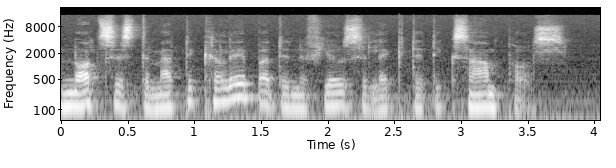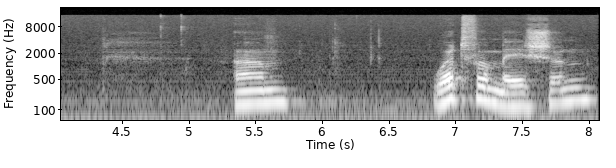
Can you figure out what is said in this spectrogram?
not systematically, but in a few selected examples. Um, word formation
